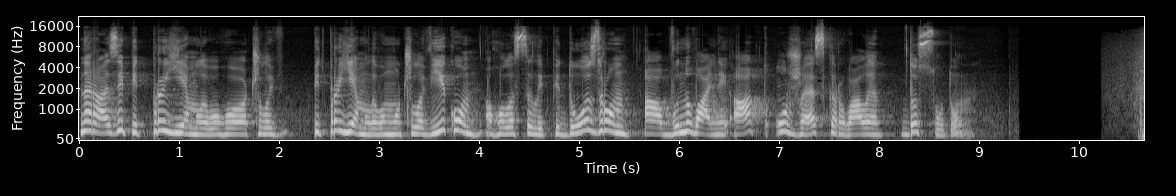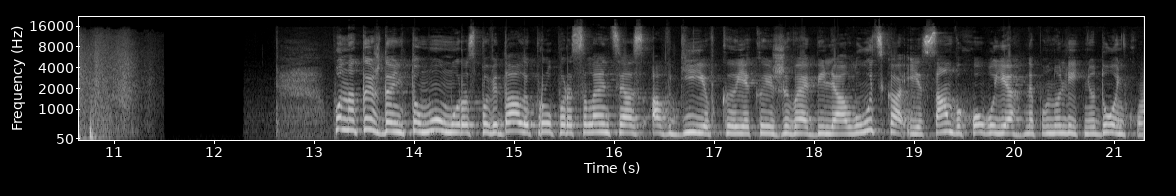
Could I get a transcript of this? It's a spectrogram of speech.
Наразі підприємливого чоловіка. Підприємливому чоловіку оголосили підозру, а обвинувальний акт уже скерували до суду. Понад тиждень тому ми розповідали про переселенця з Авдіївки, який живе біля Луцька і сам виховує неповнолітню доньку.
